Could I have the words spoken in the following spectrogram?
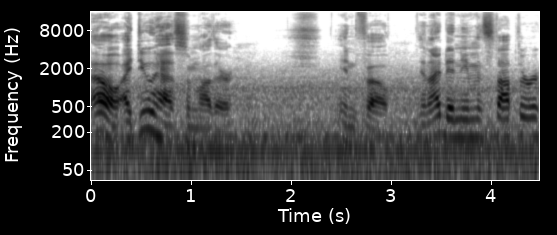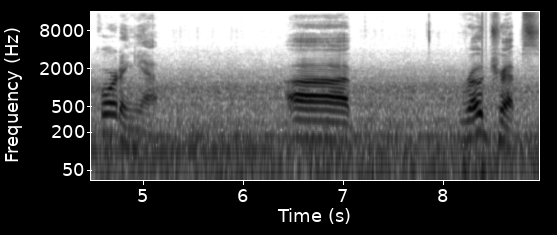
Oh, I do have some other info, and I didn't even stop the recording yet. Uh, road trips.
